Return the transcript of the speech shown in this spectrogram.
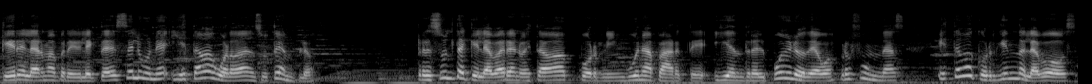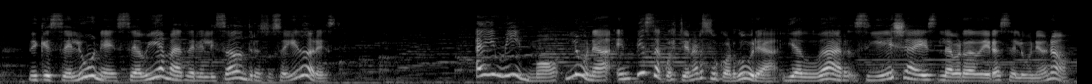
que era el arma predilecta de Selune y estaba guardada en su templo. Resulta que la vara no estaba por ninguna parte y entre el pueblo de Aguas Profundas estaba corriendo la voz de que Selune se había materializado entre sus seguidores. Ahí mismo, Luna empieza a cuestionar su cordura y a dudar si ella es la verdadera Selune o no.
